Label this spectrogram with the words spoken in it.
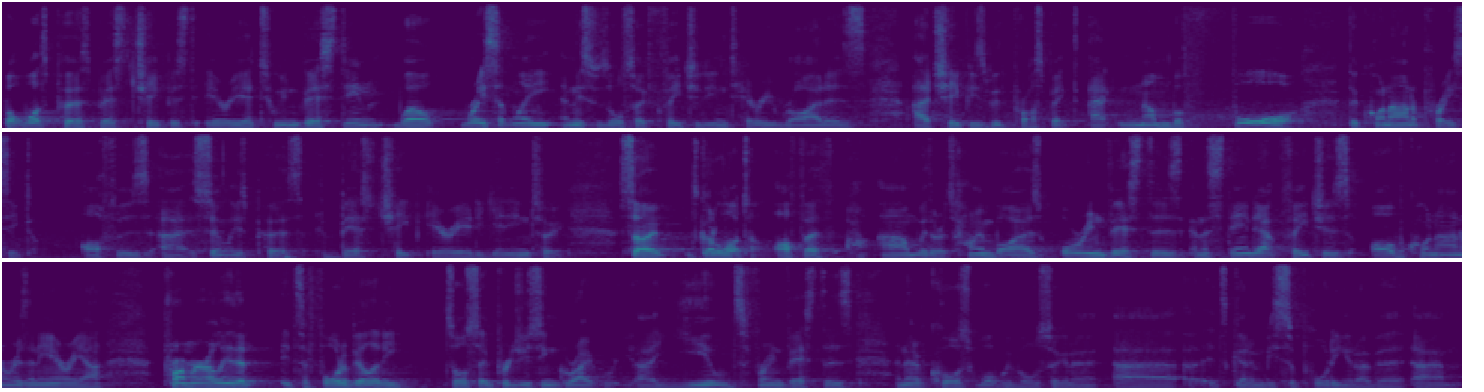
But what's Perth's best, cheapest area to invest in? Well, recently, and this was also featured in Terry Ryder's uh, Cheapies with Prospect at number four, the Kwinana Precinct offers uh, certainly is Perth's best cheap area to get into. So it's got a lot to offer, um, whether it's home buyers or investors, and the standout features of Kwinana as an area, primarily that it's affordability, it's also producing great uh, yields for investors. And then of course, what we've also gonna, uh, it's gonna be supporting it over um,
